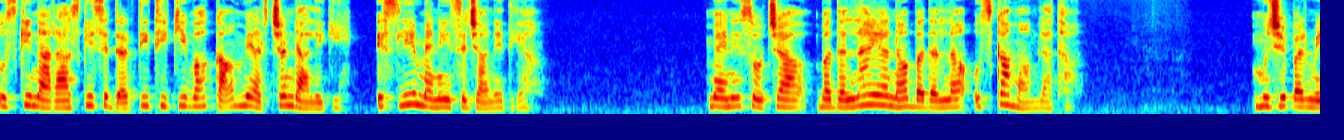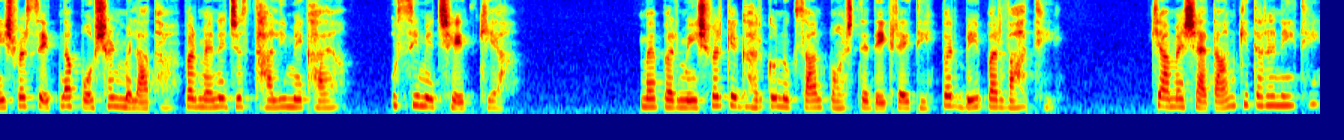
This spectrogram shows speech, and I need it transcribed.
उसकी नाराज़गी से डरती थी कि वह काम में अड़चन डालेगी, इसलिए मैंने इसे जाने दिया। मैंने सोचा, बदलना या न बदलना उसका मामला था। मुझे परमेश्वर से इतना पोषण मिला था, पर मैंने जिस थाली में खाया, उसी में छेद किया। मैं परमेश्वर के घर को नुकसान पहुँचते देख रही थी, पर बेपरवाह थी। क्या मैं शैतान की तरह नहीं थी?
